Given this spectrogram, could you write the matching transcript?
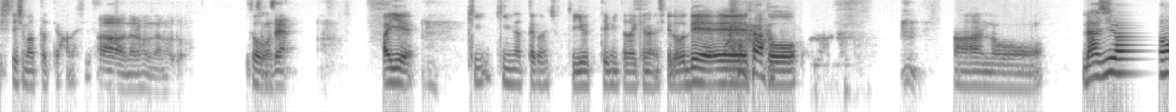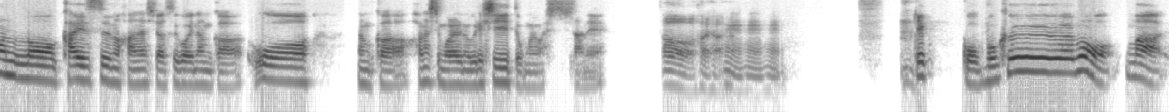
してしまったっていう話です。ああ、なるほどなるほど。すそいうません。あ、いえ、気気になったからちょっと言ってみただけなんですけど、で、えーっと、あの、ラジオの回数の話はすごいなんか、おおなんか話してもらえるの嬉しいと思いましたね。ああ、はいはい。うんうんうん結構僕もまあ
